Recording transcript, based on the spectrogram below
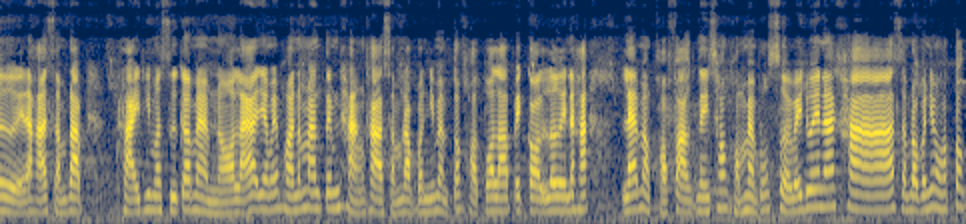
เลยนะคะสำหรับใครที่มาซื้อกับแหม่มเนาะและยังไม่พอน้ำมันเต็มถังค่ะสำหรับวันนี้แหม่มต้องขอตัวลาไปก่อนเลยนะคะ และแหม่มขอฝากในช่องของแหม่มรถสวยไว้ด้วยนะคะสำหรับวันนี้ผมก็ต้อง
